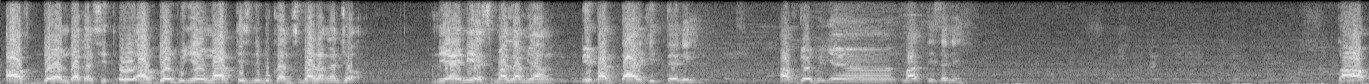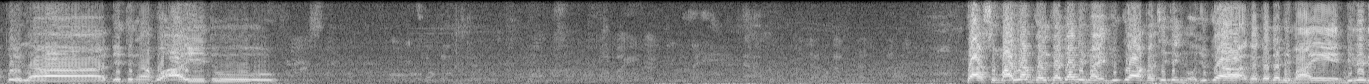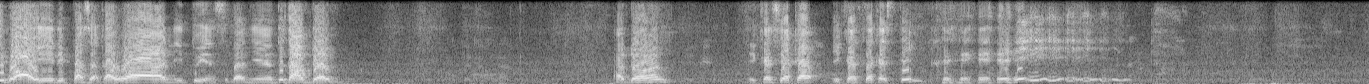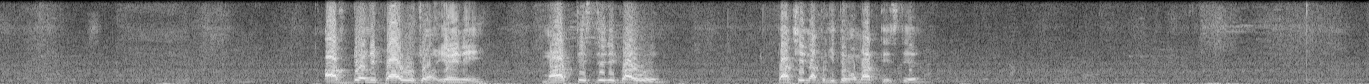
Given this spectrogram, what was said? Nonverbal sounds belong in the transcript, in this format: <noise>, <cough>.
Afdon dah kasih Oh, Afdon punya Martis ni bukan sembarangan, cok. Ni ini ya semalam yang dibantai kita ni. Afdon punya Martis lah ni. Tak apalah. Dia tengah buat air tu. Tak semalam kadang-kadang dia main juga. Pakcik tengok juga. Kadang-kadang dia main. Bila dia buat air Dia pas kat kawan. Itu yang sebenarnya. Itu tak Abdon Abdon Ikan siakap Ikan siakap steam <laughs> Afdon ni power cok Yang ni Martis dia ni power. Pakcik nak pergi tengok Martis dia.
